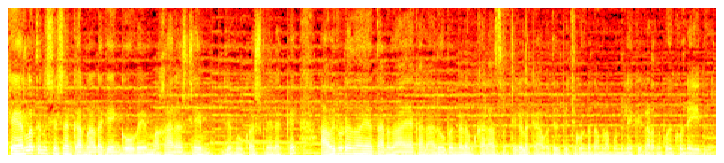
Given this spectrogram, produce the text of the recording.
കേരളത്തിന് ശേഷം കർണാടകയും ഗോവയും മഹാരാഷ്ട്രയും ജമ്മു കാശ്മീരൊക്കെ അവരുടേതായ തനതായ കലാരൂപങ്ങളും കലാസൃഷ്ടികളൊക്കെ അവതരിപ്പിച്ചുകൊണ്ട് നമ്മുടെ മുന്നിലേക്ക് കടന്നു പോയിക്കൊണ്ടേയിരുന്നു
